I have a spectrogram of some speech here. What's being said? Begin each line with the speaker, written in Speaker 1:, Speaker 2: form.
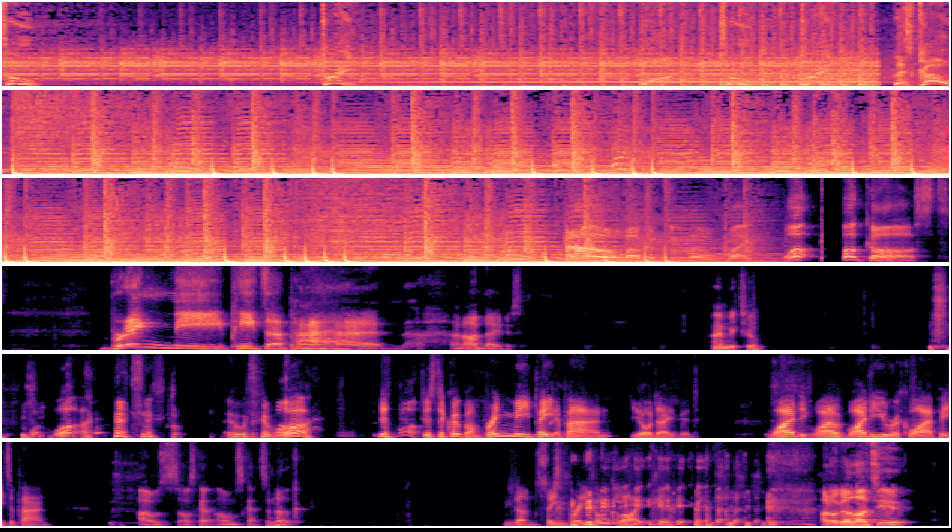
Speaker 1: two, three. One, two, three. Let's go.
Speaker 2: Hello, welcome to the Wait What podcast. Bring me Peter Pan, and I'm David.
Speaker 3: I'm Mitchell.
Speaker 4: What? What? what? Just,
Speaker 2: What?
Speaker 4: just a quick one. Bring me Peter Pan. You're David. Why do why why do you require Peter Pan?
Speaker 2: I was I was Cap- I was Captain Hook.
Speaker 4: You don't seem very hook like.
Speaker 2: I'm not gonna lie to you.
